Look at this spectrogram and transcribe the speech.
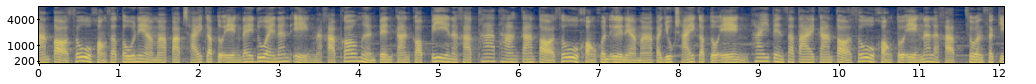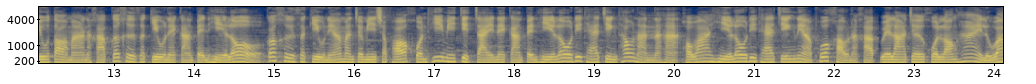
การต่อสู้ของศัตรูเนี่ย มาปรับใช้กับตัวเองได้ด้วยนั่นเองนะครับ ก็เหมือนเป็นการก๊อปปี้นะครับท่าทางการต่อสู้ของคนอื่นเนี่ยมาประยุกต์ใช้กับตัวเอง ให้เป็นสไตล์การต่อสู้ของตัวเองนั่นแหละครับส่วนสกิลต่อมานะครับก็คือสกิลในการเป็นฮีโร่ก็คือสกิลเนี้ยมันจะมีเฉพาะคนที่มีจิตใจในการเป็นฮีโร่ที่แท้จริงเท่านั้นนะฮะ เพราะว่าฮีโร่ที่แท้จริงเนี่ยพวกเขานะครับเวลาเจอคนร้องไห้หรือว่า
